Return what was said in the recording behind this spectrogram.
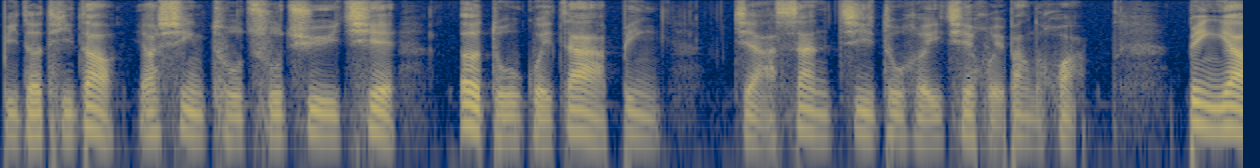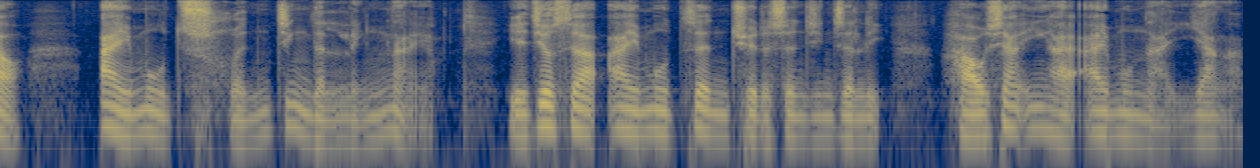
彼得提到要信徒除去一切恶毒诡诈，并假善嫉妒和一切毁谤的话，并要爱慕纯净的灵奶也就是要爱慕正确的圣经真理，好像婴孩爱慕奶一样啊。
